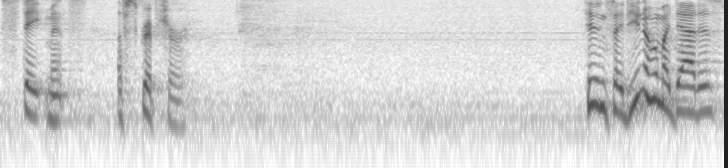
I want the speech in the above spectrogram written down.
statements of Scripture. He didn't say, Do you know who my dad is?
